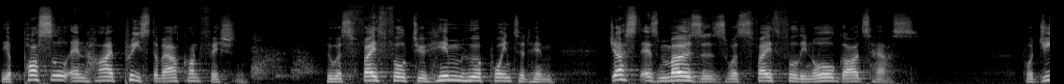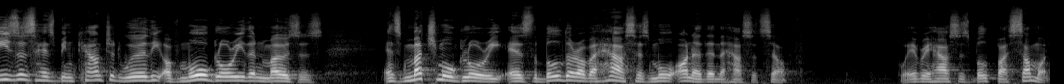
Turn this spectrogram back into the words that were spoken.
the apostle and high priest of our confession, who was faithful to him who appointed him, just as Moses was faithful in all God's house. For Jesus has been counted worthy of more glory than Moses, as much more glory as the builder of a house has more honor than the house itself. For every house is built by someone,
